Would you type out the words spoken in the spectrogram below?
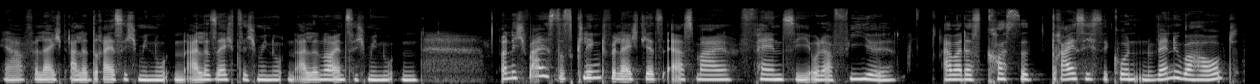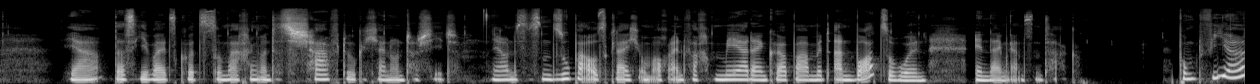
ja, vielleicht alle 30 Minuten, alle 60 Minuten, alle 90 Minuten, und ich weiß, das klingt vielleicht jetzt erstmal fancy oder viel, aber das kostet 30 Sekunden, wenn überhaupt, ja, das jeweils kurz zu machen und es schafft wirklich einen Unterschied. Ja, und es ist ein super Ausgleich, um auch einfach mehr deinen Körper mit an Bord zu holen in deinem ganzen Tag. Punkt 4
